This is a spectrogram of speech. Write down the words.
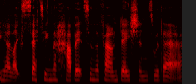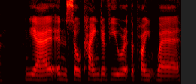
Yeah, like setting the habits and the foundations were there. Yeah, and so kind of you were at the point where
